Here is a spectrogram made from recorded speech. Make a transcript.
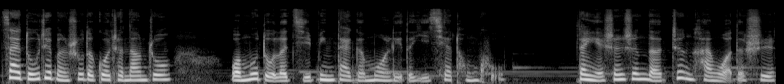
在读这本书的过程当中，我目睹了疾病带给莫里的一切痛苦，但也深深的震撼我的是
